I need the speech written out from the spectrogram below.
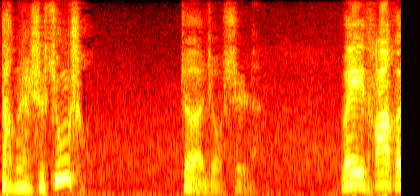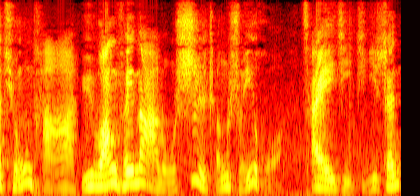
当然是凶手。这就是了。韦他和琼塔与王妃纳鲁势成水火，猜忌极深。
